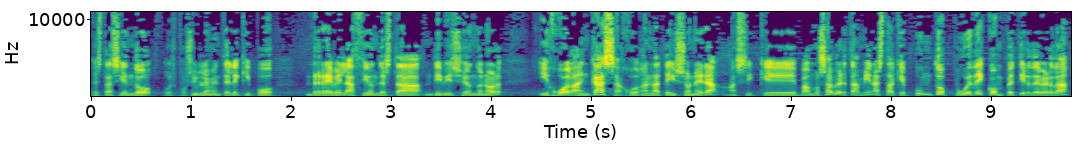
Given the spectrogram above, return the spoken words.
está siendo pues posiblemente el equipo revelación de esta división de honor y juega en casa, juega en la Teisonera, así que vamos a ver también hasta qué punto puede competir de verdad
